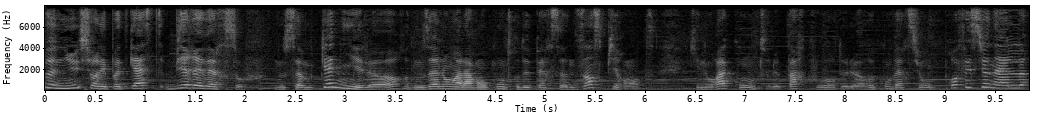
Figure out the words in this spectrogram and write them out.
Bienvenue sur les podcasts Bireverso. Nous sommes Camille et Laure, nous allons à la rencontre de personnes inspirantes qui nous racontent le parcours de leur reconversion professionnelle.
